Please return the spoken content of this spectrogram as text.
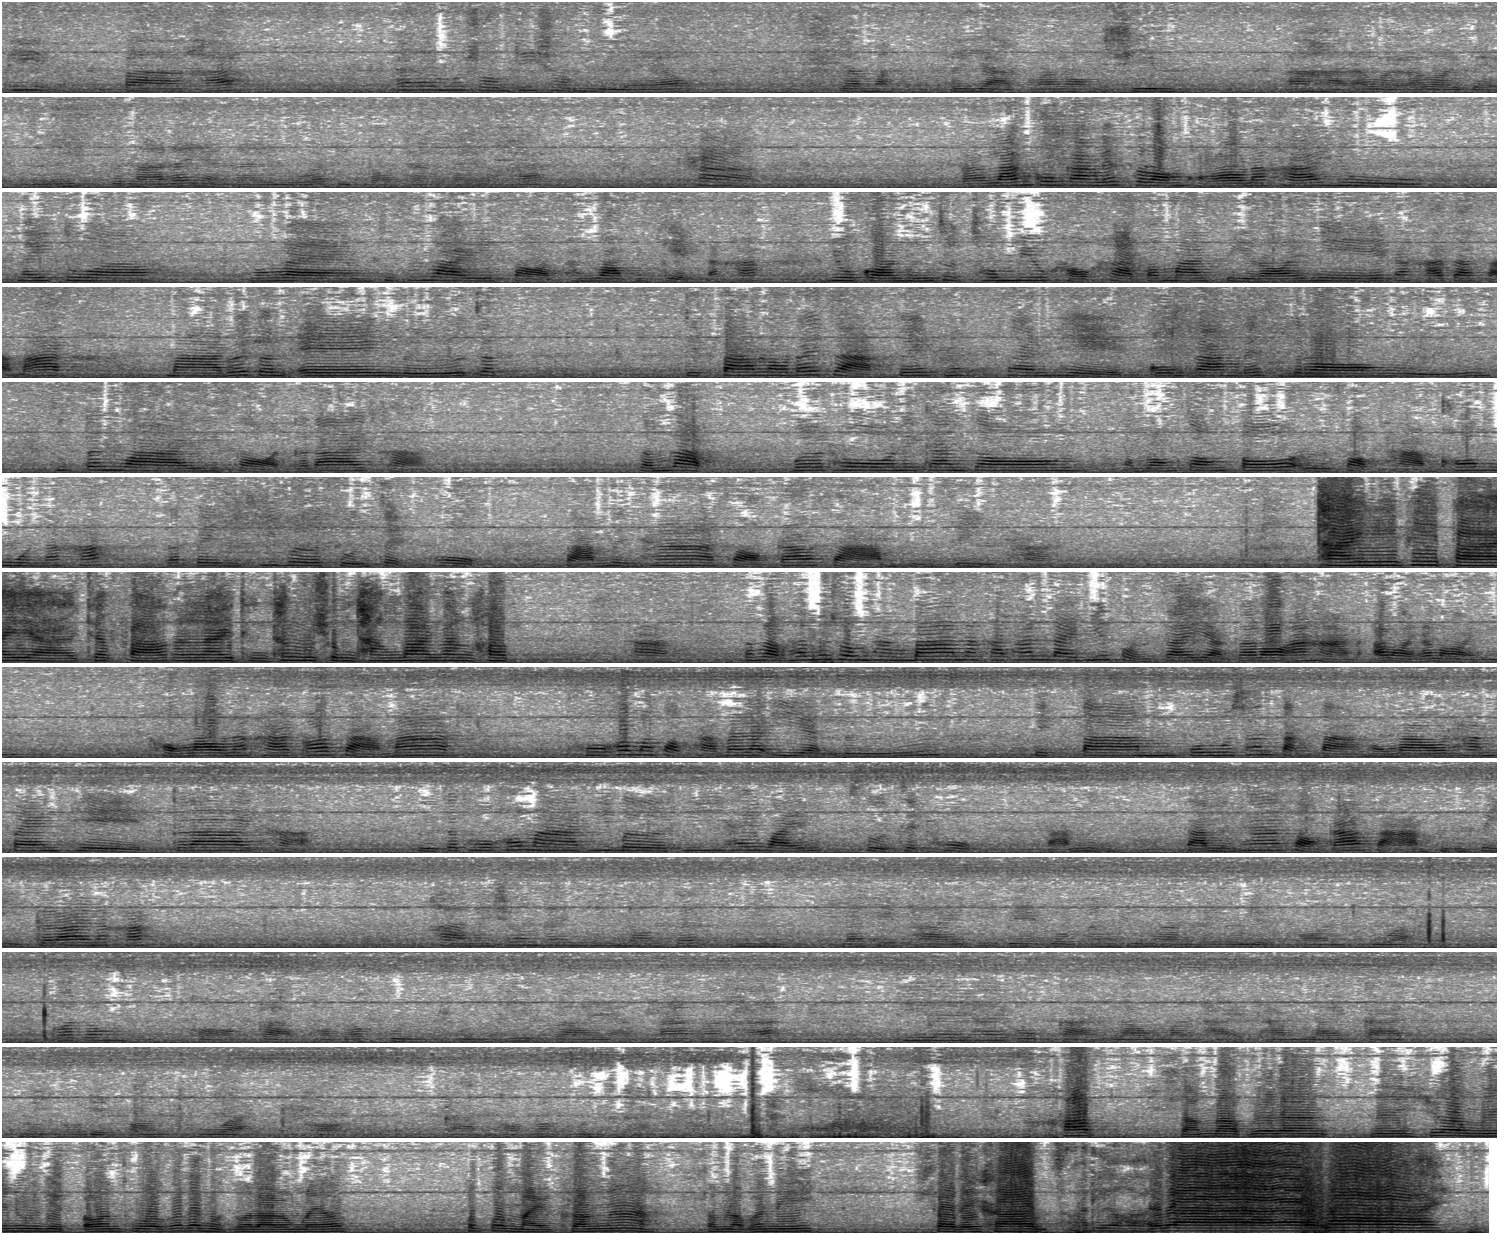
พี่ปลาคะ ถ้าท่านผู้ชมที่ชมอยู่แล้ว จะมาจะอยากมาลองชิม อาหารอร่อยๆแบบนี้จะมาได้อย่างไรหรือว่าติดต่อทางไหนเหรอคะ ค่ะอ่าร้านโครงการรีสอร์ทของเรานะคะ อยู่ในตัวโรงแรมคิสตันไวรีสอร์ทพันวาภูเก็ตนะคะ อยู่ก่อนถึงจุดชมวิวเขาขาดประมาณ 400 เมตรนะคะ จะสามารถ มาด้วยตนเอง หรือจะติดตามเราได้จาก Facebook แฟนเพจโกงกลางรีสอร์ทหรือคิสตันไวรีสอร์ทก็ได้ค่ะสำหรับเบอร์โทรในการจองสำรองจองโต๊ะ หรือสอบถามข้อมูลนะคะ จะเป็นที่เบอร์ 076 315 293ถึง4ค่ะ ท้ายนี้พี่ปาอยากจะฝากอะไรถึงท่านผู้ชมทางบ้านบ้างครับ ค่ะสำหรับท่านผู้ชมทางบ้านนะคะ ท่านใดที่สนใจอยากจะลองอาหารอร่อยๆ ของเรานะคะก็สามารถโทรเข้ามาสอบถามรายละเอียด หรือติดตามโปรโมชั่นต่างๆ ของเราทางแฟนเพจก็ได้ค่ะ หรือจะโทรเข้ามาที่เบอร์ที่ให้ไว้ 076 31 315 293ถึง4ก็ได้นะคะ ค่ะในช่วงท้ายนี้น้องแจสมินและพี่ไทยพี่เบสรวมทั้งทีมงานเมนูเด็ดออนทัวร์ก็ต้องขอกราบขอบพระคุณคุณพี่ปลายอย่างมากนะคะ ที่ได้ให้โอกาสเรามาถ่ายทำรายการ เมนูเด็ดออนทัวร์ขอกราบขอบพระคุณค่ะครับสำหรับเวลาในช่วงเมนูเด็ดออนทัวร์ก็ได้หมดเวลาลงแล้วพบกันใหม่ครั้งหน้าสำหรับวันนี้ สวัสดีครับ สวัสดีค่ะ บ๊ายบาย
